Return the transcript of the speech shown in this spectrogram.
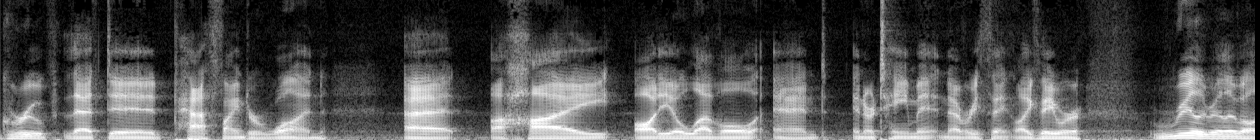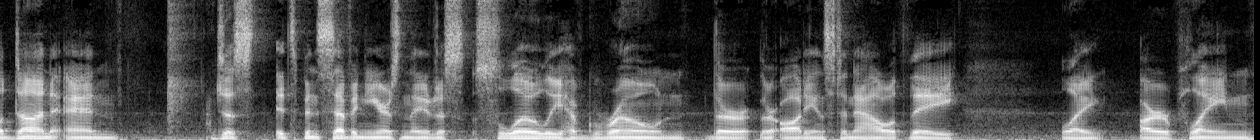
group that did Pathfinder 1 at a high audio level and entertainment and everything. Like they were really, really well done. And just it's been seven years and they just slowly have grown their their audience to now they like are playing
